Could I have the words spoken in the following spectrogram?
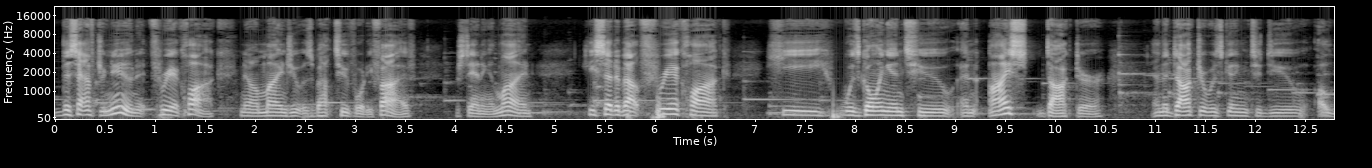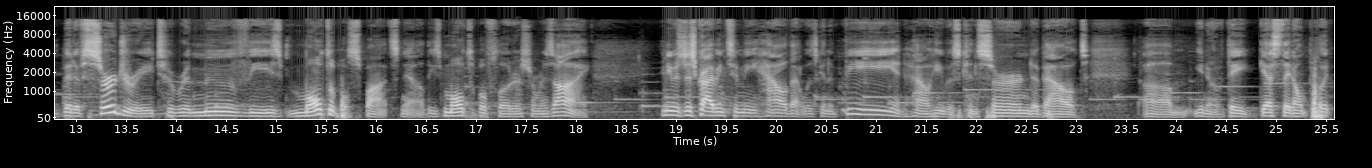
this afternoon at three o'clock. Now, mind you, it was about two forty-five. We're standing in line. He said about three o'clock he was going into an eye doctor, and the doctor was going to do a bit of surgery to remove these multiple spots now, these multiple floaters from his eye. And he was describing to me how that was going to be and how he was concerned about, um, you know, they guess they don't put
